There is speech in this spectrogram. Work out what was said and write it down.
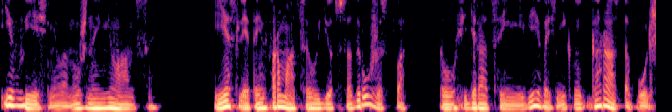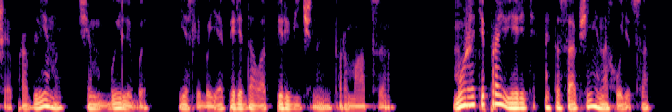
и выяснила нужные нюансы. Если эта информация уйдет в Содружество, то у Федерации Невей возникнут гораздо большие проблемы, чем были бы, если бы я передала первичную информацию. Можете проверить, это сообщение находится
